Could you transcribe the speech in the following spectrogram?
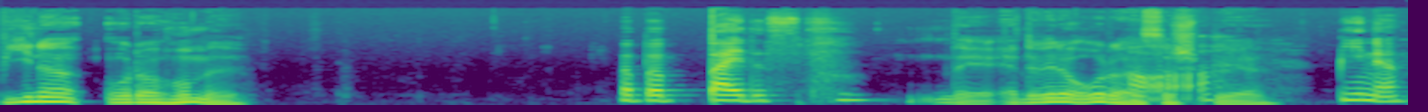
Biene oder Hummel? Beides. Nee, entweder oder ist das Oh. Spiel. Biene.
